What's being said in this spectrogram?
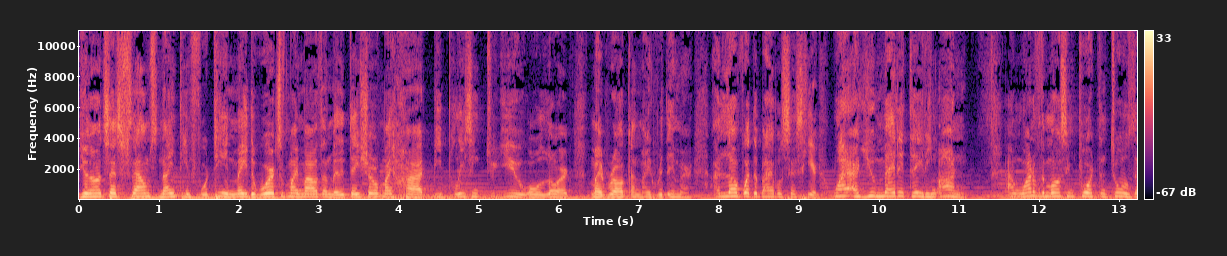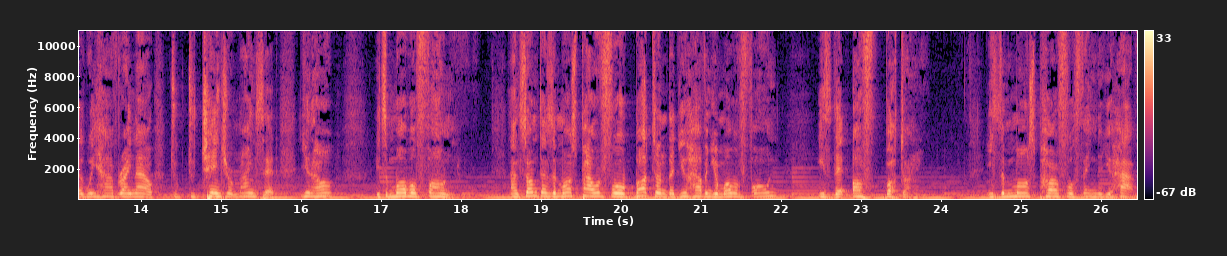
You know, it says Psalms 19:14, "May the words of my mouth and meditation of my heart be pleasing to you, O Lord, my rock and my redeemer." I love what the Bible says here. What are you meditating on? And one of the most important tools that we have right now to, to change your mindset, you know, it's a mobile phone. And sometimes the most powerful button that you have in your mobile phone is the off button. It's the most powerful thing that you have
